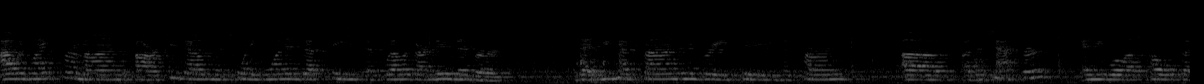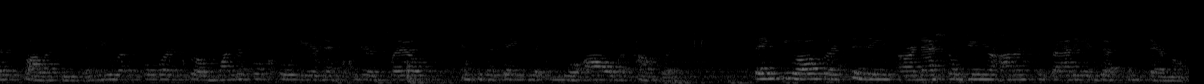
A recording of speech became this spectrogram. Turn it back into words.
I would like to remind our 2021 inductees as well as our new members that you have signed and agreed to the terms of, of the chapter and you will uphold those qualities. And we look forward to a wonderful school year next year as well and to the things that you will all accomplish. Thank you all for attending our National Junior Honor Society induction ceremony.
